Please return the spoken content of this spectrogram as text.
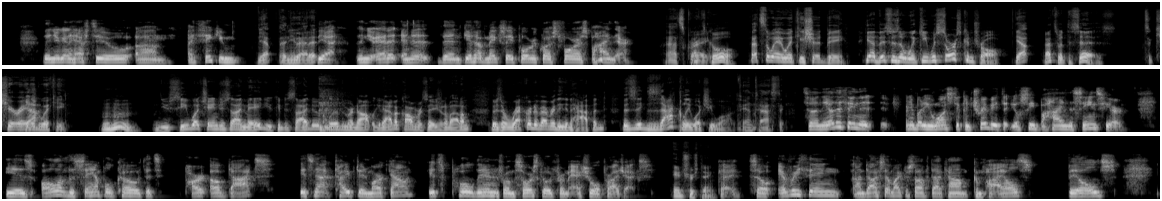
then you're going to have to, um, I think you, Yep. Then you edit. yeah, then you edit, and it, then GitHub makes a pull request for us behind there. That's great. That's cool. That's the way a wiki should be. Yeah, this is a wiki with source control. Yep. That's what this is. It's a curated Yeah. wiki. hmm You see what changes I made. You can decide to include them or not. We can have a conversation about them. There's a record of everything that happened. This is exactly what you want. Fantastic. So, and the other thing that anybody who wants to contribute that you'll see behind the scenes here is all of the sample code that's part of docs. It's not typed in Markdown. It's pulled in from source code from actual projects. Interesting. Okay. So everything on docs.microsoft.com compiles, builds,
